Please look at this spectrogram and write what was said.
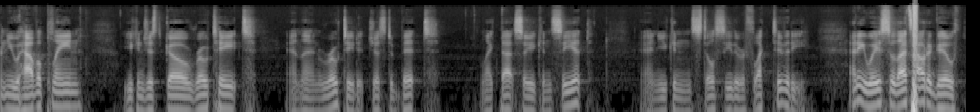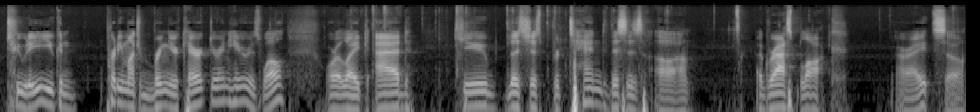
and you have a plane, you can just go rotate and then rotate it just a bit like that so you can see it and you can still see the reflectivity. Anyway, so that's how to go 2D. You can pretty much bring your character in here as well. Or like add cube. Let's just pretend this is uh, a grass block. Alright, so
